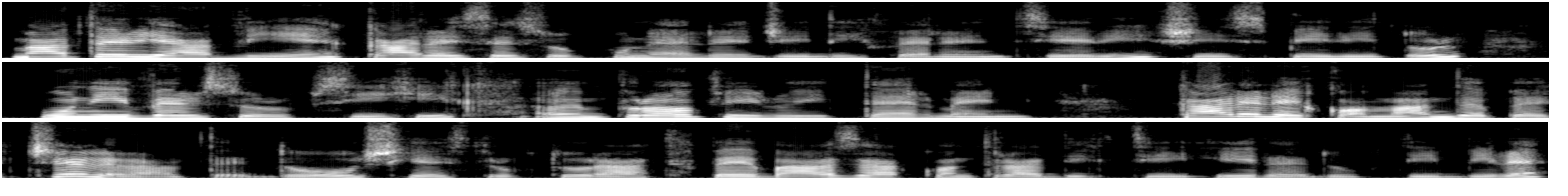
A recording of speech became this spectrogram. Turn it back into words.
materia vie, care se supune legii diferențierii și spiritul, universul psihic, în proprii lui termeni, care le comandă pe celelalte două și e structurat pe baza contradicții ireductibile,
